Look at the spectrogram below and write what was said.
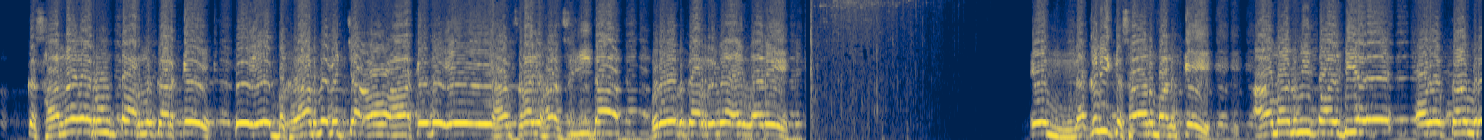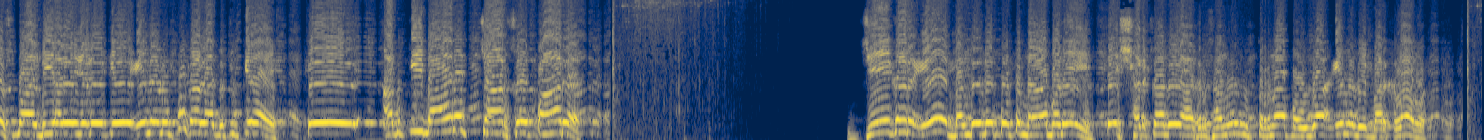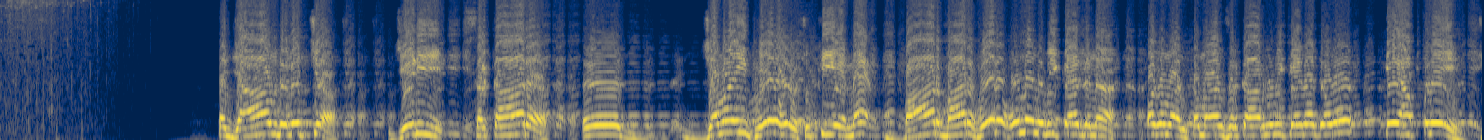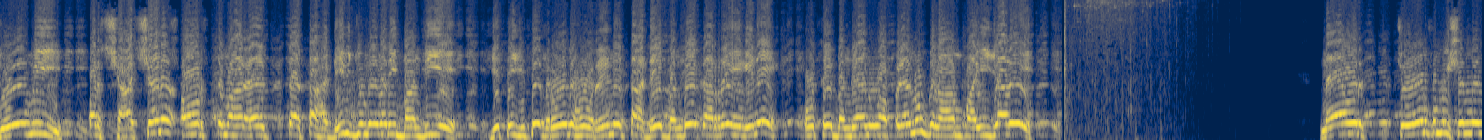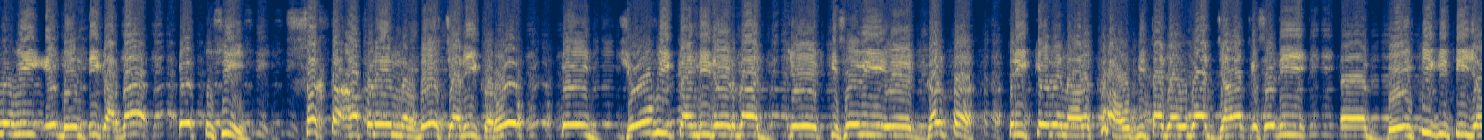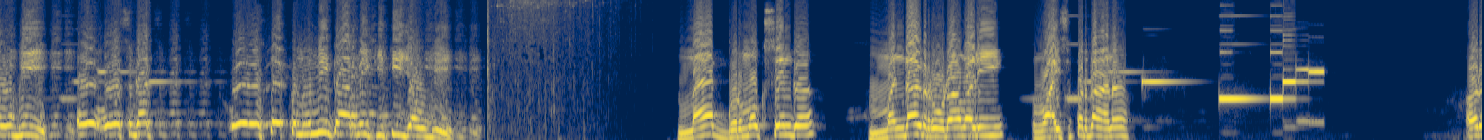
ਕਿਸਾਨਾਂ ਦਾ ਰੂਪ ਧਾਰਨ ਕਰਕੇ ਤੇ ਇਹ ਬਖਲਾੜ ਦੇ ਵਿੱਚ ਆ ਆ ਕੇ ਤੇ ਇਹ ਹੰਸਰਾਜ ਹੰਸ ਜੀ ਦਾ ਵਿਰੋਧ ਕਰ ਰਹੀਆਂ ਹੈਗੀਆਂ ਨੇ। ਇਹ ਨਕਲੀ ਕਿਸਾਨ ਬਣ ਕੇ ਆਮ ਆਦਮੀ ਪਾਰਟੀ ਵਾਲੇ ਔਰ ਕਾਂਗਰਸ ਪਾਰਟੀ ਵਾਲੇ ਜਿਹੜੇ ਕਿ ਇਹਨਾਂ ਨੂੰ ਪਤਾ ਲੱਗ ਚੁੱਕਿਆ ਹੈ ਕਿ ਅਬ ਕੀ ਬਾਰ 400 ਪਾਰ। ਜੇਕਰ ਇਹ ਬੰਦੇ ਦੇ ਪੁੱਤ ਨਾ ਬਣੇ ਤੇ ਸੜਕਾਂ ਦੇ ਆਖਰ ਸਾਨੂੰ ਉਤਰਨਾ ਪਊਗਾ, ਇਹਨਾਂ ਦੇ ਬਰਖਲਾਫ। ਪੰਜਾਬ ਦੇ ਵਿੱਚ ਜਿਹੜੀ ਸਰਕਾਰ ਜਮਾਂ ਹੀ ਫੇਰ ਹੋ ਚੁੱਕੀ ਹੈ, ਮੈਂ ਬਾਰ-ਬਾਰ ਫਿਰ ਉਹਨਾਂ ਨੂੰ ਵੀ ਕਹਿ ਦੇਣਾ ਭਗਵੰਤ ਮਾਨ ਸਰਕਾਰ ਨੂੰ ਵੀ ਕਹਿਣਾ ਚਾਹੁੰਦਾ ਕਿ ਆਪਣੇ ਜੋ ਵੀ ਪ੍ਰਸ਼ਾਸਨ ਔਰ ਤੁਹਾਡੀ ਵੀ ਜ਼ਿੰਮੇਵਾਰੀ ਬਣਦੀ ਏ ਜਿੱਥੇ ਜਿੱਥੇ ਵਿਰੋਧ ਹੋ ਰਹੇ ਨੇ, ਤੁਹਾਡੇ ਬੰਦੇ ਕਰ ਰਹੇ ਹੈਗੇ ਨੇ, ਉੱਥੇ ਬੰਦਿਆਂ ਨੂੰ, ਆਪਣਿਆਂ ਨੂੰ ਗੁਲਾਮ ਪਾਈ ਜਾਵੇ। ਮੈਂ ਔਰ ਚੋਣ ਕਮਿਸ਼ਨ ਨੂੰ ਵੀ ਇਹ ਬੇਨਤੀ ਕਰਦਾ ਕਿ ਤੁਸੀਂ ਸਖਤ ਆਪਣੇ ਨਿਰਦੇਸ਼ ਜਾਰੀ ਕਰੋ ਕਿ ਜੋ ਵੀ ਕੈਂਡੀਡੇਟ ਦਾ ਜੇ ਕਿਸੇ ਵੀ ਗਲਤ ਤਰੀਕੇ ਦੇ ਨਾਲ ਘਰਾਓ ਕੀਤਾ ਜਾਊਗਾ ਜਾਂ ਕਿਸੇ ਦੀ ਅਹ, ਬੇਇੱਜ਼ਤੀ ਕੀਤੀ ਜਾਊਗੀ ਉਹ ਉਸ ਦਾ ਉਹ ਉਸ ਤੇ ਕਾਨੂੰਨੀ ਕਾਰਵਾਈ ਕੀਤੀ ਜਾਊਗੀ। ਮੈਂ ਗੁਰਮੁਖ ਸਿੰਘ ਮੰਡਲ ਰੋੜਾਂ ਵਾਲੀ ਵਾਈਸ ਪ੍ਰਧਾਨ ਔਰ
